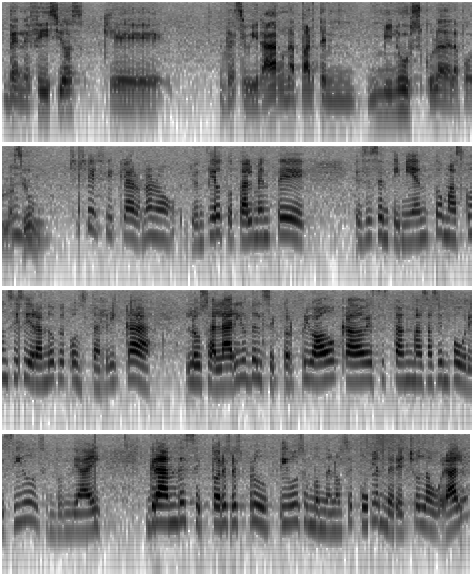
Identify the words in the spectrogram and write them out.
beneficios que recibirá una parte minúscula de la población. Sí, sí, sí, claro, no, no, yo entiendo totalmente ese sentimiento, más considerando que Costa Rica los salarios del sector privado cada vez están más empobrecidos, en donde hay grandes sectores productivos en donde no se cumplen derechos laborales.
